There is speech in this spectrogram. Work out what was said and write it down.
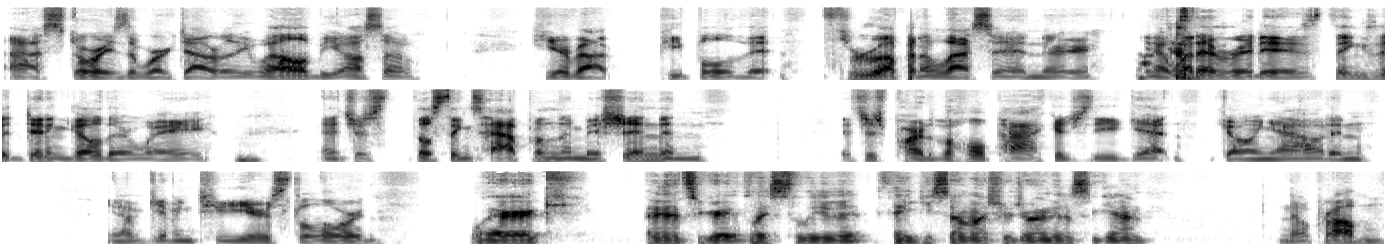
uh, stories that worked out really well, but you also hear about people that threw up in a lesson or you know whatever it is, things that didn't go their way, mm. and it's just those things happen on the mission, and it's just part of the whole package that you get going out and you know giving two years to the Lord. Well, Eric, I think that's a great place to leave it. Thank you so much for joining us again. No problem.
